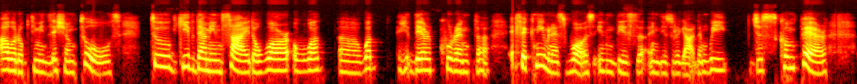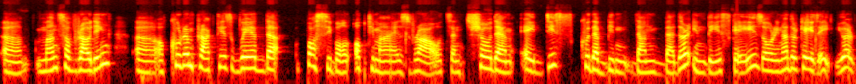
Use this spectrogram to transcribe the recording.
our optimization tools to give them insight of what what uh, what their current uh, effectiveness was in this uh, in this regard, and we just compare uh, months of routing uh, of current practice with the possible optimized routes and show them, hey, this could have been done better in this case, or in other case, hey, you're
